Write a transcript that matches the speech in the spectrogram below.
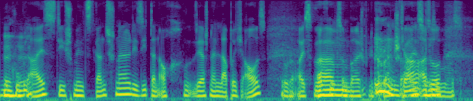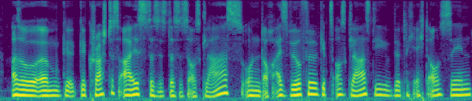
eine mhm. Kugel Eis, die schmilzt ganz schnell, die sieht dann auch sehr schnell lapprig aus. Oder Eiswürfel ähm, zum Beispiel, Crunch ja, also, also ähm, ge gecrushtes Eis, das ist, das ist aus Glas und auch Eiswürfel gibt's aus Glas, die wirklich echt aussehen.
